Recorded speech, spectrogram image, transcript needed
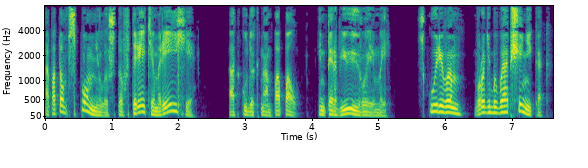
А потом вспомнила, что в Третьем рейхе, откуда к нам попал интервьюируемый, с куревом вроде бы вообще никак.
